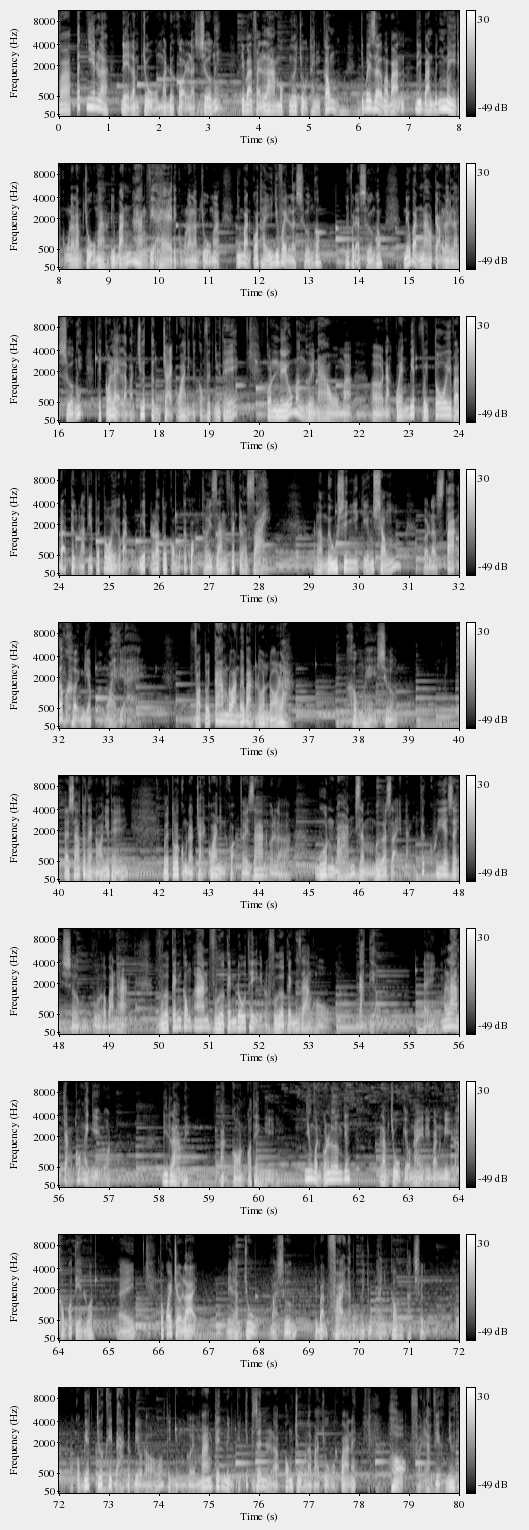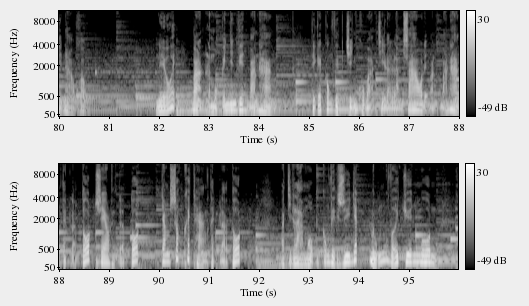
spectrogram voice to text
Và tất nhiên là để làm chủ mà được gọi là sướng ấy thì bạn phải làm một người chủ thành công. Chứ bây giờ mà bạn đi bán bánh mì thì cũng là làm chủ mà đi bán hàng vỉa hè thì cũng là làm chủ mà. Nhưng bạn có thấy như vậy là sướng không? Như vậy là sướng không? Nếu bạn nào trả lời là sướng ấy thì có lẽ là bạn chưa từng trải qua những cái công việc như thế. Còn nếu mà người nào mà uh, đã quen biết với tôi và đã từng làm việc với tôi thì các bạn cũng biết đó là tôi có một cái khoảng thời gian rất là dài. Là mưu sinh kiếm sống gọi là start up khởi nghiệp ở ngoài vỉa hè. Và tôi cam đoan với bạn luôn đó là không hề sướng. Tại sao tôi lại nói như thế? Bởi tôi cũng đã trải qua những khoảng thời gian gọi là buôn bán dầm mưa dại nắng, thức khuya dậy sớm, vừa bán hàng, vừa kênh công an, vừa kênh đô thị, rồi vừa kênh giang hồ, các kiểu. Đấy, mà làm chẳng có ngày nghỉ luôn. Đi làm ấy, bạn còn có thể nghỉ nhưng vẫn có lương chứ. Làm chủ kiểu này thì bạn nghĩ là không có tiền luôn. Đấy. Và quay trở lại, để làm chủ mà sướng, thì bạn phải là một người chủ thành công thật sự. Bạn có biết trước khi đạt được điều đó thì những người mang trên mình cái chức danh là ông chủ, là bà chủ của các bạn ấy, họ phải làm việc như thế nào không? Nếu ấy, bạn là một cái nhân viên bán hàng, thì cái công việc chính của bạn chỉ là làm sao để bạn bán hàng thật là tốt, sale thật là tốt chăm sóc khách hàng thật là tốt. Bạn chỉ làm một cái công việc duy nhất đúng với chuyên môn,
